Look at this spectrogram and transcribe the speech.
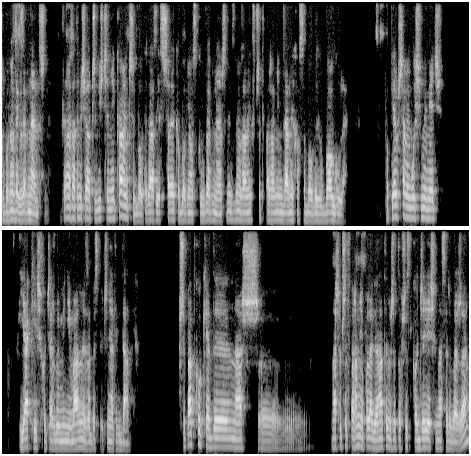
obowiązek zewnętrzny. Teraz na tym się oczywiście nie kończy, bo teraz jest szereg obowiązków wewnętrznych związanych z przetwarzaniem danych osobowych w ogóle. Po pierwsze, my musimy mieć jakieś chociażby minimalne zabezpieczenia tych danych. W przypadku, kiedy nasz, e, nasze przetwarzanie polega na tym, że to wszystko dzieje się na serwerze,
